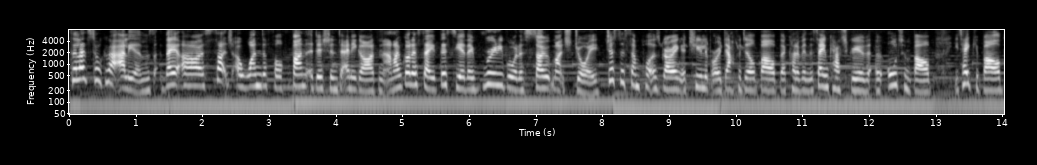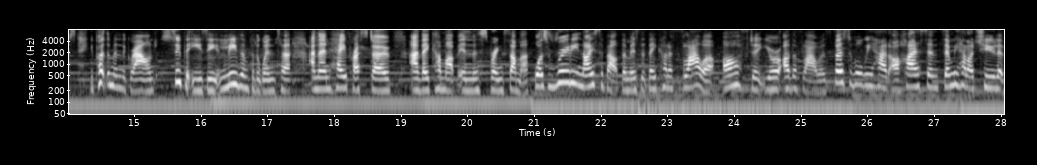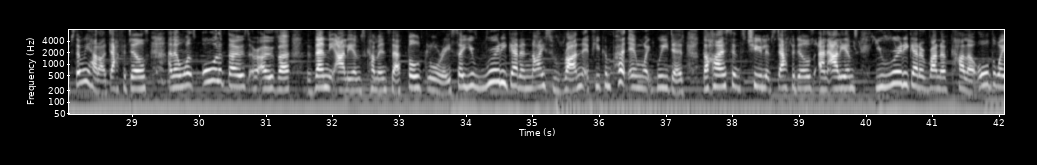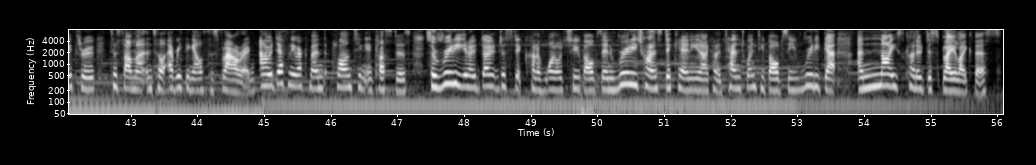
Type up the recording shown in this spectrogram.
So let's talk about alliums. They are such a wonderful, fun addition to any garden and I've got to say this year they've really brought us so much joy. Just as simple as growing a tulip or a daffodil bulb, they're kind of in the same category of an autumn bulb. You take your bulbs, you put them in the ground, super easy, leave them for the winter and then hey presto, and they come up in the spring, summer. What's really nice about them is that they kind of flower after your other flowers. First of all, we had our hyacinths, then we had our tulips, then we had our daffodils and then once once all of those are over, then the alliums come into their full glory. So you really get a nice run. If you can put in what we did, the hyacinths, tulips, daffodils and alliums, you really get a run of colour all the way through to summer until everything else is flowering. And I would definitely recommend planting in clusters. So really, you know, don't just stick kind of one or two bulbs in, really try and stick in, you know, kind of 10, 20 bulbs so you really get a nice kind of display like this.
